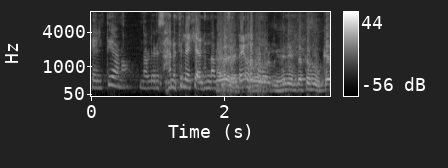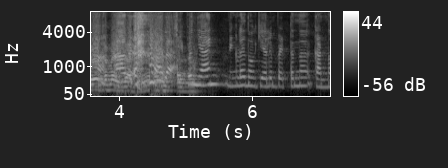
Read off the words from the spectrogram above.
ഹെൽത്തി ആണോ എന്നുള്ളൊരു സാധനത്തിലേക്കാണ് നമ്മുടെ ചിന്തകൾ പോകുന്നത്. ഇപ്പം ഞാൻ നിങ്ങളെ നോക്കിയാലും പെട്ടെന്ന് കണ്ണ്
